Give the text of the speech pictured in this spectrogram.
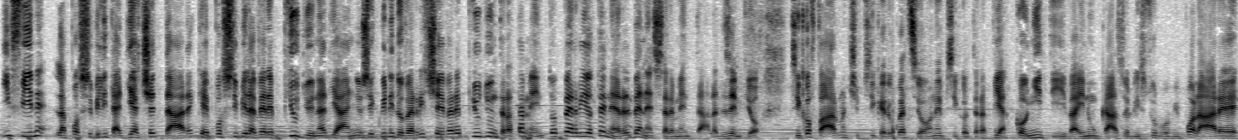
Infine, la possibilità di accettare che è possibile avere più di una diagnosi e quindi dover ricevere più di un trattamento per riottenere il benessere mentale, ad esempio psicofarmaci, psicoeducazione, psicoterapia cognitiva, in un caso il disturbo bipolare,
